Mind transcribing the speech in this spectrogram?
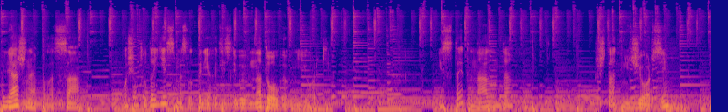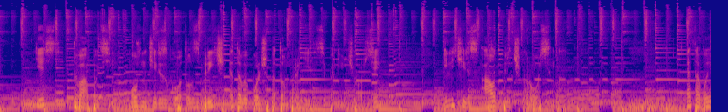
пляжная полоса. В общем, туда есть смысл приехать, если вы надолго в Нью-Йорке. Из Стейтен-Айленда, штат Нью-Джерси, есть два пути. Можно через Goethals Bridge, это вы больше потом проедете по Нью-Джерси, или через Outerbridge Crossing. Это вы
